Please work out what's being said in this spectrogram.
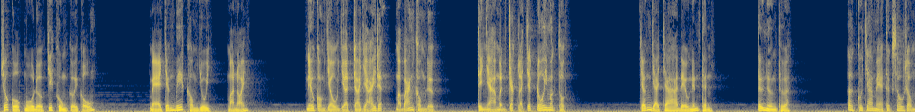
Số cuộc mua được chiếc khung cưỡi cũ. Mẹ chấn biết không vui, Mà nói, Nếu con dâu dệt ra giải đó Mà bán không được thì nhà mình chắc là chết đói mất thôi. Chấn và cha đều nín thinh. Tứ nương thưa Ơn của cha mẹ thật sâu rộng.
